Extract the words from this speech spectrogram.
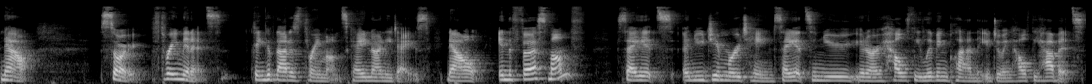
Now, so three minutes. Think of that as three months, okay? 90 days. Now, in the first month, say it's a new gym routine, say it's a new, you know, healthy living plan that you're doing, healthy habits,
